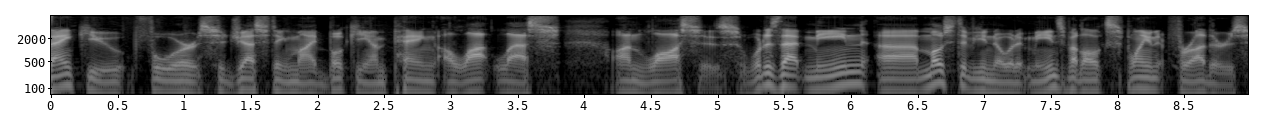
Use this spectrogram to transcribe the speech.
thank you for suggesting my bookie. I'm paying a lot less on losses. What does that mean? Uh, most of you know what it means, but I'll explain it for others.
